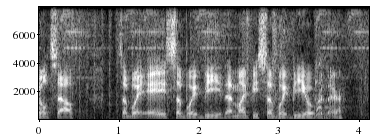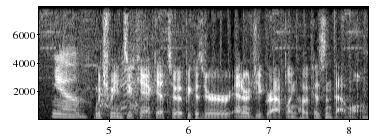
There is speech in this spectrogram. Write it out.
Old South. Subway A, Subway B. That might be Subway B over there, Yeah. which means you can't get to it because your energy grappling hook isn't that long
